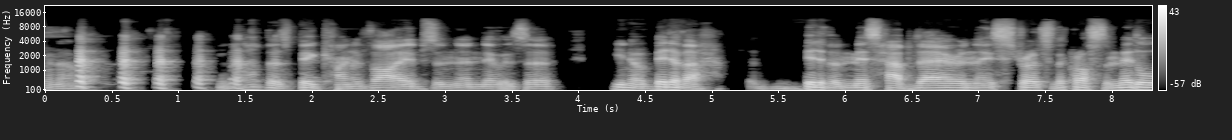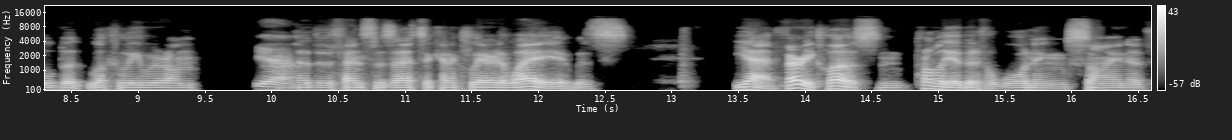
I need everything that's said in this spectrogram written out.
You know, had those big kind of vibes, and then there was a, you know, a bit of a bit of a mishap there, and they stroked it across the middle, but luckily we're on. Yeah. You know, the defense was there to kind of clear it away. It was, yeah, very close, and probably a bit of a warning sign of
